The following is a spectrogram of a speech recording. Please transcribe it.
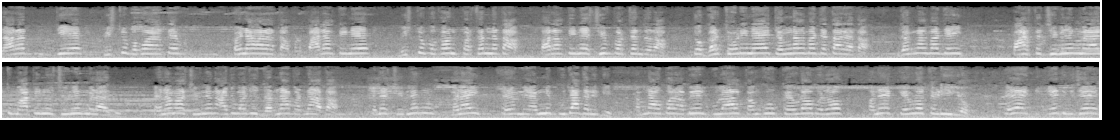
નારદજીએ વિષ્ણુ ભગવાન હાથે હતા. પણ પાર્વતીને વિષ્ણુ ભગવાન પ્રસન્ન હતા. પાર્વતીને શિવ પ્રસન્ન હતા. તો ઘર છોડીને જંગલમાં જતા રહ્યા હતા જંગલમાં જઈ પાર્થ શિવલિંગ મળાયું હતું, માટીનું શિવલિંગ મળાયું હતું. એનામાં શિવલિંગ આજુબાજુ ઝરના બરના હતા. એને શિવલિંગ બનાવી એમ- એમની પૂજા કરી હતી. એમના ઉપર અબીર ગુલાલ, કંકુ, કેવડો બધો અને કેવડો ચડી ગયો. એ એ દિવસે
